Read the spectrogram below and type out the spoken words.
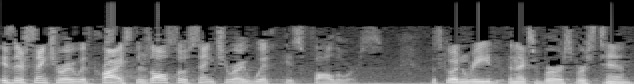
is there sanctuary with Christ, there's also sanctuary with his followers. Let's go ahead and read the next verse, verse 10.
